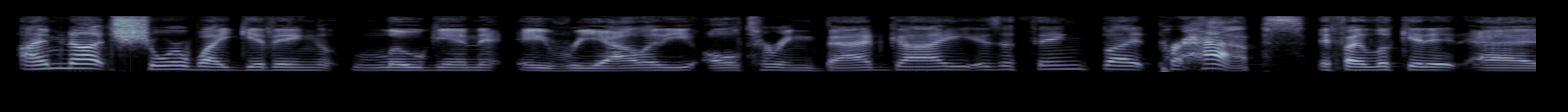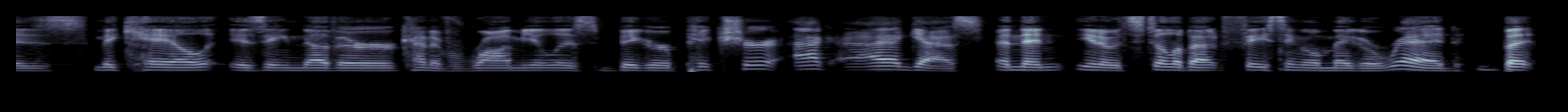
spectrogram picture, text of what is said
I'm not sure why giving Logan a reality altering bad guy is a thing, but perhaps if I look at it as Mikhail is another kind of Romulus bigger picture, I, I guess, and then, you know, it's still about facing Omega Red, but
